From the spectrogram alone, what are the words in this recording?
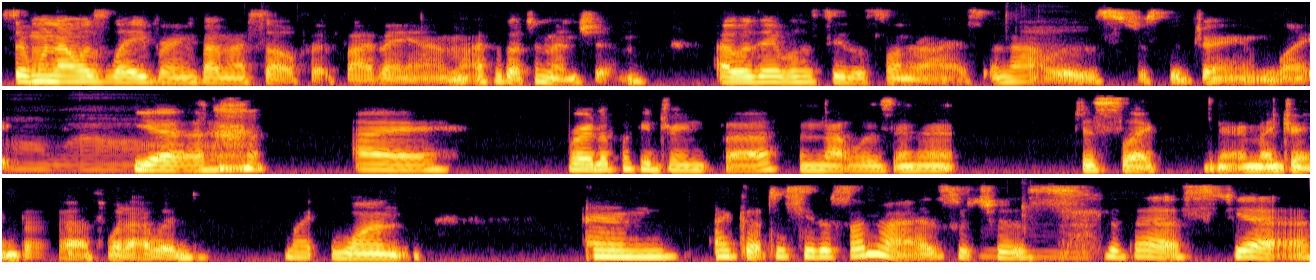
so when I was laboring by myself at 5 a.m., I forgot to mention I was able to see the sunrise, and that was just a dream. Like, Oh wow. yeah, I wrote up like a dream birth, and that was in it, just like you know my dream birth, what I would like one. And I got to see the sunrise, which was the best. Yeah.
